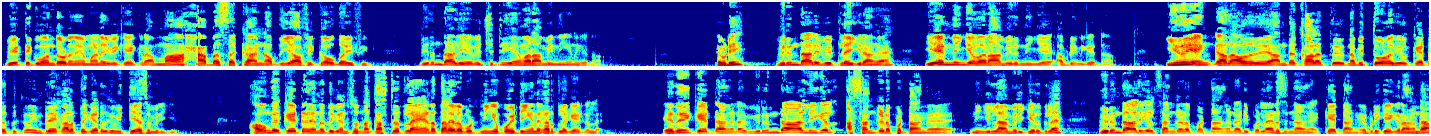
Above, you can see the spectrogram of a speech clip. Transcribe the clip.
வீட்டுக்கு வந்த உடனே மனைவி கேட்கிறா மா ஹபசக அன் அத்யாஃபிக உதைஃபிக் விருந்தாளியை வச்சுட்டு ஏன் வராம இருந்தீங்கன்னு கேட்டான். எப்படி? விருந்தாளி வீட்டில் இருக்கிறாங்க. ஏன் நீங்க வராம இருந்தீங்க? அப்படின்னு கேட்டான். இது எங் அதாவது அந்த காலத்து நபித்தோழர்கள் கேட்டதுக்கும் இன்றைய காலத்தை கேட்டதுக்கும் வித்தியாசம் இருக்குது. அவங்க கேட்டது என்னதுக்குன்னு சொன்னா கஷ்டத்துல என தலையில போட்டு நீங்க போயிட்டீங்கன்னு கருத்துல கேட்கல. எது கேட்டாங்கன்னா விருந்தாளிகள் அசங்கடப்பட்டாங்க. நீங்க இல்லாம இருக்கிறதுல விருந்தாளிகள் சங்கடப்பட்டாங்கன்னு அடிப்படையில் என்ன செஞ்சாங்க? கேட்டாங்க. எப்படி கேக்குறாங்கன்னா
